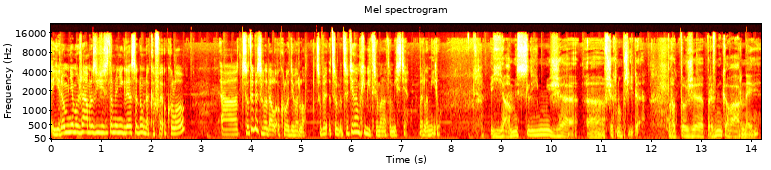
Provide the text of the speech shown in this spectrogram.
Jenom mě možná mrzí, že si tam není kde sednout na kafe okolo. A co ty bys hledal okolo divadla? Co, by, co, co ti tam chybí třeba na tom místě, vedle míru? Já myslím, že eh, všechno přijde, protože první kavárny,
